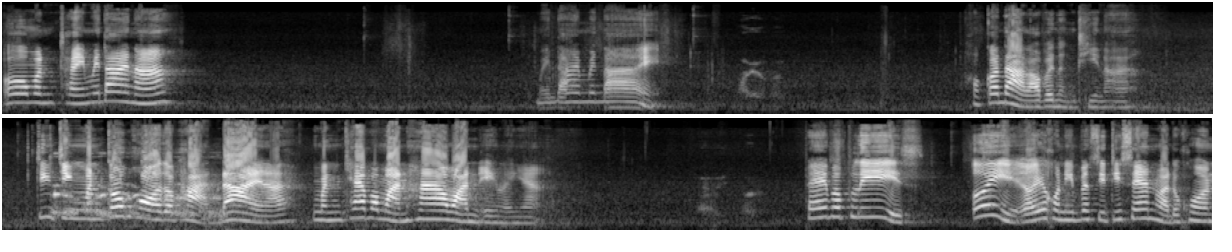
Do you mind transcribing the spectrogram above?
เออ มันใช้ไม่ได้นะ ไม่ได้ไม่ได้ เขาก็ด่าเราไปหนึ่งทีนะ จริง ๆ มันก็พอจะผ่านได้นะ มันแค่ประมาณห้าวันเองอะไรเงี้ย paper please เอ้ย เอ้ย คนนี้เป็นซิติเซนว่ะทุกคน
